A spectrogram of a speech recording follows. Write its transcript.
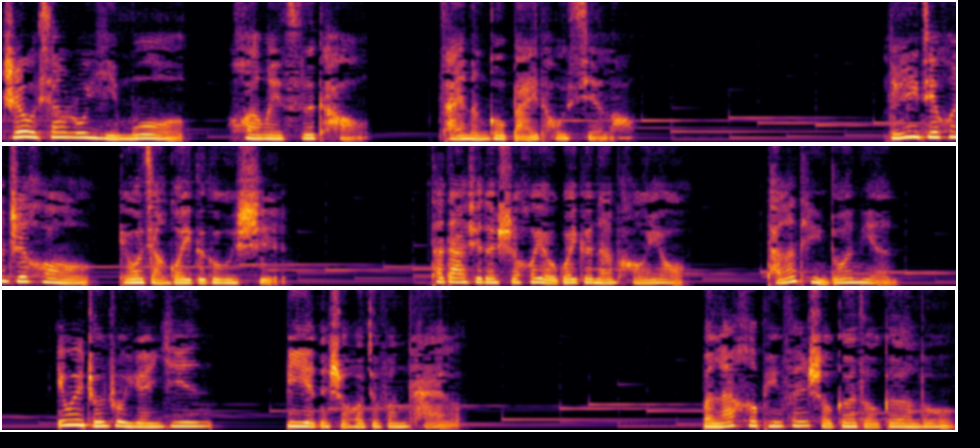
只有相濡以沫，换位思考，才能够白头偕老。林丽结婚之后，给我讲过一个故事。她大学的时候有过一个男朋友，谈了挺多年，因为种种原因，毕业的时候就分开了。本来和平分手，各走各路，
